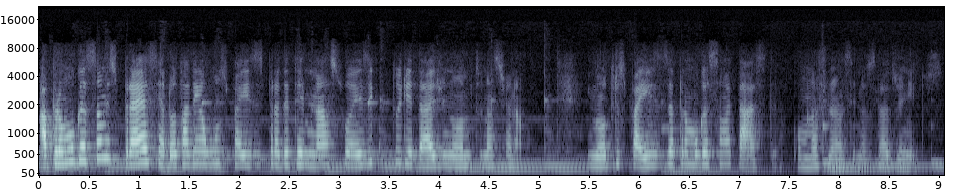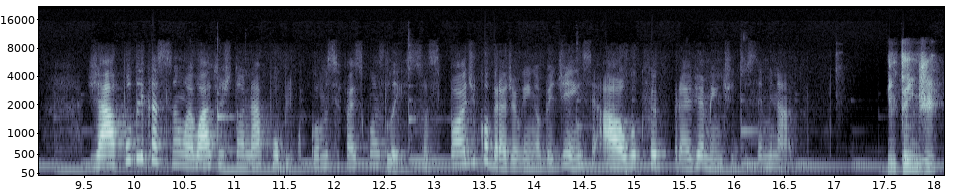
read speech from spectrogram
A promulgação expressa é adotada em alguns países para determinar sua executoriedade no âmbito nacional. Em outros países, a promulgação é tácita, como na França e nos Estados Unidos. Já a publicação é o ato de tornar público, como se faz com as leis. Só se pode cobrar de alguém obediência a algo que foi previamente disseminado. Entendi.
